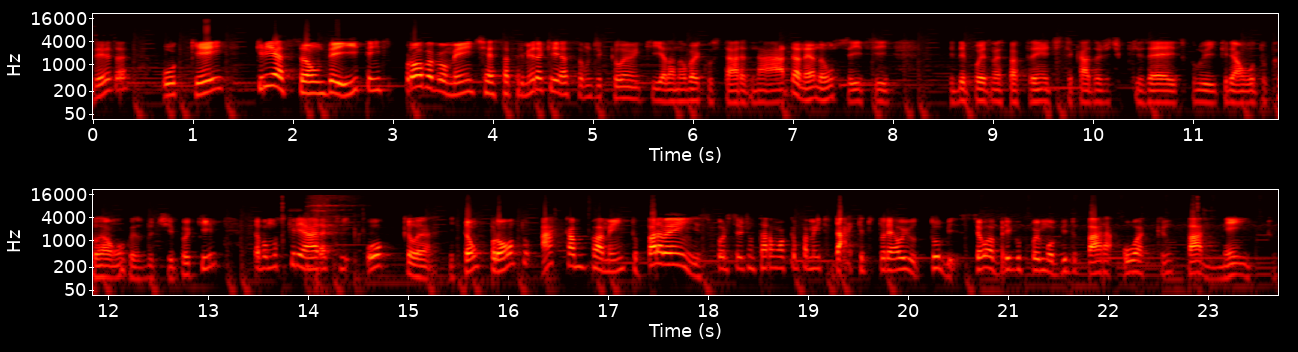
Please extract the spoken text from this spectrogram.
beleza? Ok. Criação de itens, provavelmente essa primeira criação de clã aqui, ela não vai custar nada, né? Não sei se e depois mais para frente, se caso a gente quiser excluir, criar um outro clã, alguma coisa do tipo aqui. Então vamos criar aqui o clã. Então pronto, acampamento. Parabéns por se juntar a um acampamento Dark Tutorial YouTube. Seu abrigo foi movido para o acampamento.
